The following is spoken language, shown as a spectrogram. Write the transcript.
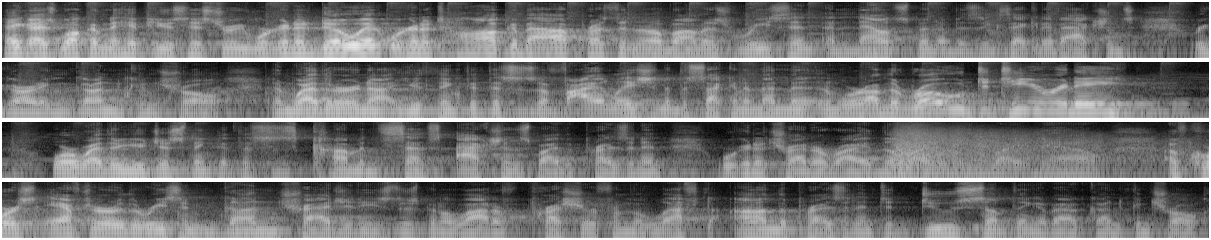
Hey guys, welcome to Hip Hughes History. We're going to do it. We're going to talk about President Obama's recent announcement of his executive actions regarding gun control and whether or not you think that this is a violation of the Second Amendment and we're on the road to tyranny or whether you just think that this is common sense actions by the president. We're going to try to ride the lightning right now. Of course, after the recent gun tragedies, there's been a lot of pressure from the left on the president to do something about gun control.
